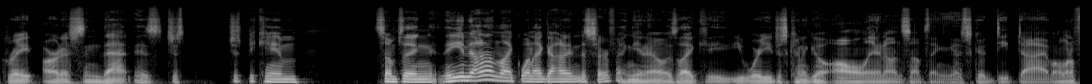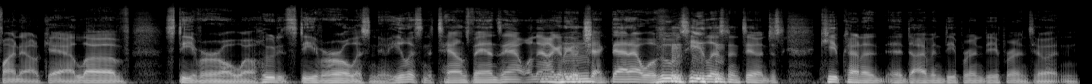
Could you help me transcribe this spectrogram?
great artists and that has just just became something you know not unlike when I got into surfing, you know, it was like you where you just kind of go all in on something. You just go deep dive. I want to find out, okay, I love Steve Earle. Well, who did Steve Earle listen to? He listened to Townes Van Zandt. Well, now I got to go check that out. Well, who was he listening to? And just keep kind of uh, diving deeper and deeper into it. And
